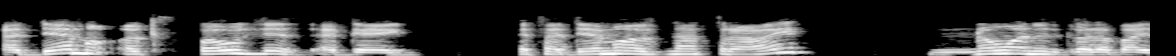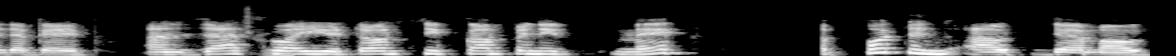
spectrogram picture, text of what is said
a demo exposes a game. If a demo is not right, no one is gonna buy the game, and that's why you don't see companies make uh, putting out demos.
